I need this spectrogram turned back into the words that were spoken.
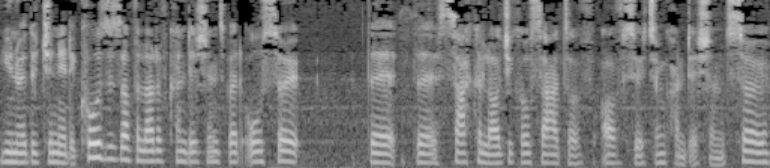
you know, the genetic causes of a lot of conditions, but also the, the psychological sides of, of certain conditions. So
